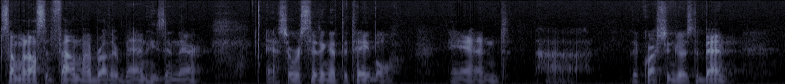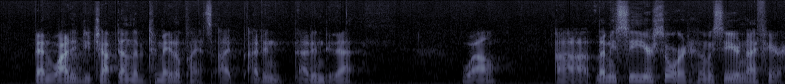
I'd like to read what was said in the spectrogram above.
someone else had found my brother Ben. He's in there. So we're sitting at the table, and uh, the question goes to Ben. Ben, why did you chop down the tomato plants? I, I, didn't, I didn't do that. Well, uh, let me see your sword. Let me see your knife here.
